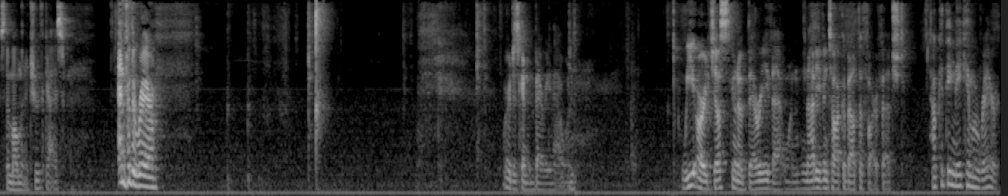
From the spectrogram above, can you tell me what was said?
It's the moment of truth, guys. And for the rare, we're just gonna bury that one. We are just gonna bury that one. Not even talk about the Farfetch'd. How could they make him a rare?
